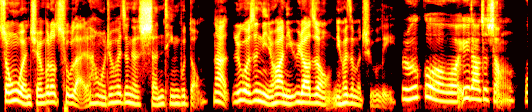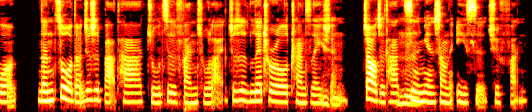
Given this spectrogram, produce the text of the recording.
中文全部都出来，然后我就会真的神听不懂。那如果是你的话，你遇到这种你会怎么处理？如果我遇到这种，我能做的就是把它逐字翻出来，就是 literal translation，照着它字面上的意思去翻。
